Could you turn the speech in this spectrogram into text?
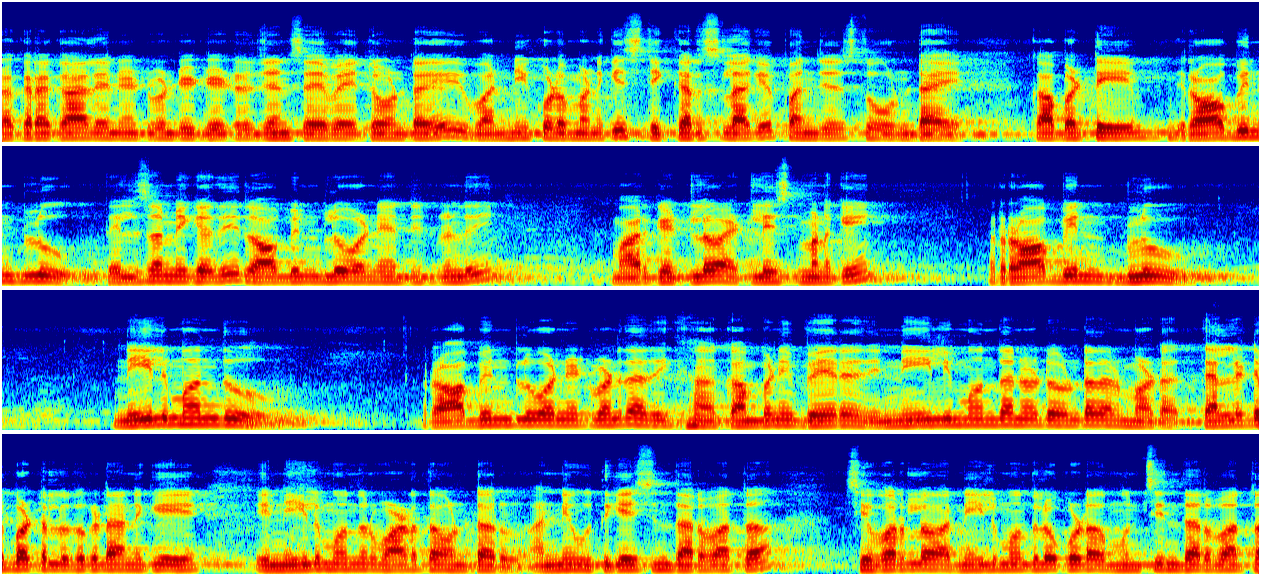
రకరకాలైనటువంటి డిటర్జెంట్స్ ఏవైతే ఉంటాయో ఇవన్నీ కూడా మనకి స్టిక్కర్స్ లాగే పనిచేస్తూ ఉంటాయి. కాబట్టి రాబిన్ బ్లూ తెలుసా మీకు అది? రాబిన్ బ్లూ అనేటువంటిది మార్కెట్లో అట్లీస్ట్ మనకి రాబిన్ బ్లూ నీలిమందు. రాబిన్ బ్లూ అనేటువంటిది అది కంపెనీ పేరు అది. నీలిమందు అనేది ఉంటుంది అనమాట తెల్లటి బట్టలు ఉతకడానికి ఈ నీలి మందును వాడుతూ ఉంటారు. అన్నీ ఉతికేసిన తర్వాత చివరిలో ఆ నీళ్ళ మందులో కూడా ముంచిన తర్వాత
